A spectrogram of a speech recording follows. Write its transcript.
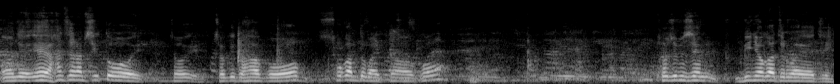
어, 네, 예, 한 사람씩 또 저, 저기도 하고 소감도 발표하고. 조주빈 선생님 미녀가 들어와야지.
